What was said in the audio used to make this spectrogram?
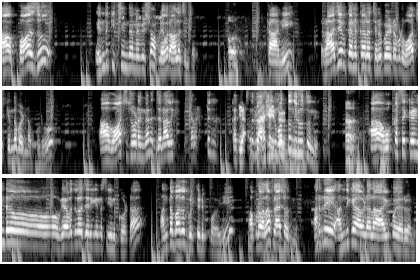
ఆ పాజ్ ఎందుకు ఇచ్చింది అన్న విషయం అప్పుడు ఎవరు ఆలోచించరు. కానీ రాజీవ్ కనకాల చనిపోయేటప్పుడు వాచ్ కింద పడినప్పుడు ఆ వాచ్ చూడంగానే జనాలకి కరెక్ట్. మొత్తం తిరుగుతుంది. ఆ, ఒక్క సెకండ్ వ్యవధిలో జరిగిన సీన్ కూడా అంత బాగా గుర్తిడిపోయి అప్పుడు అలా ఫ్లాష్ అవుతుంది. అర్రే అందుకే ఆవిడ అలా ఆగిపోయారు అని.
